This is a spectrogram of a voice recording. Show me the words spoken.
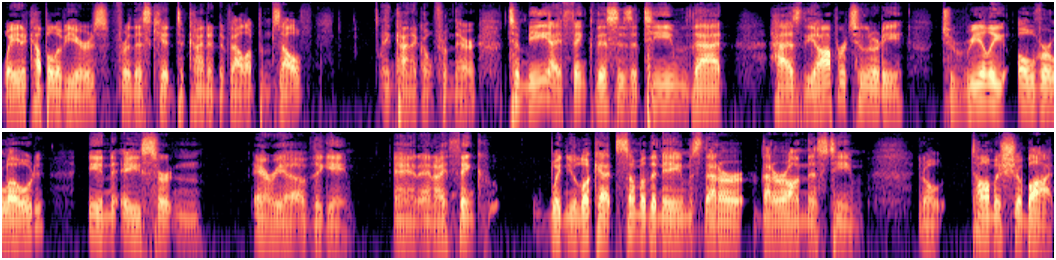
wait a couple of years for this kid to kind of develop himself and kind of go from there. To me, I think this is a team that has the opportunity to really overload in a certain area of the game. And and I think when you look at some of the names that are that are on this team, you know, Thomas Chabot,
